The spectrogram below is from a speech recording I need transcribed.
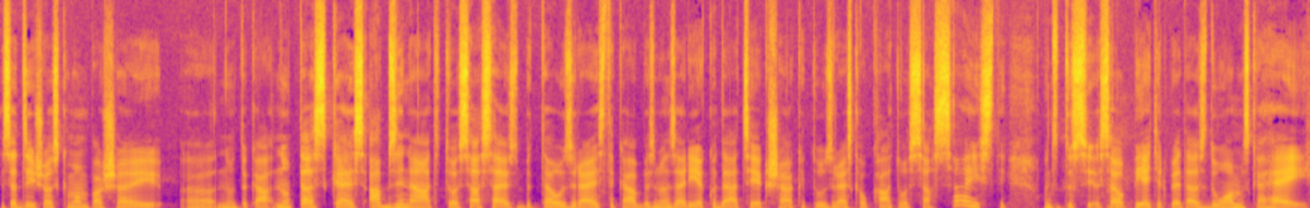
Es atzīšos, ka man pašai uh, nu, kā, nu, tas, ka es apzināti to sasaistu, bet tev uzreiz bezmazliet ir iekodēts iekšā, ka tu uzreiz kaut kā to sasaisti. Un tad tu sev pieķer pie tās domas, ka hei,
